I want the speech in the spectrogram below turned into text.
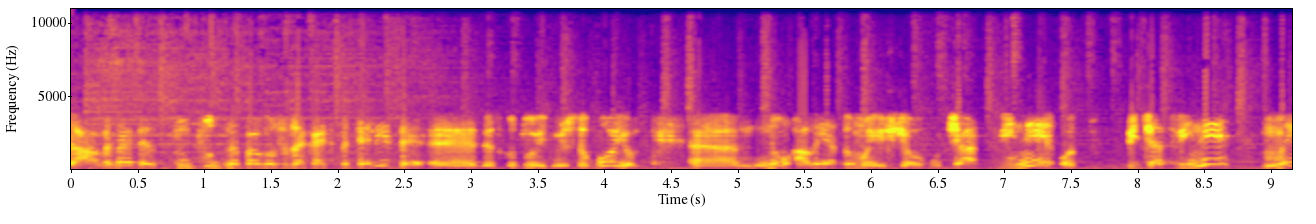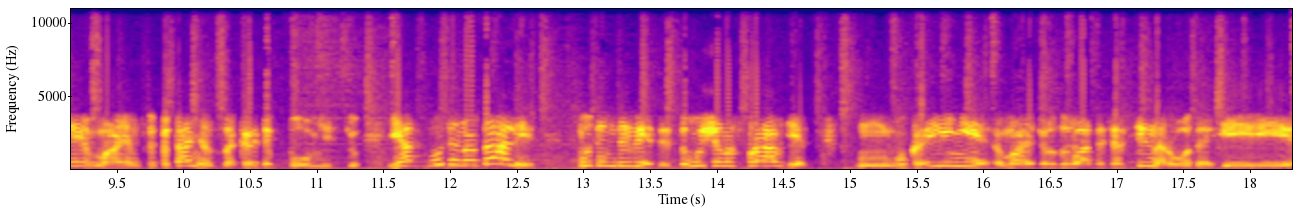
Да, ви знаєте, тут, тут напевно що якась спеціалісти е, дискутують між собою. Е, ну але я думаю, що у час війни, от під час війни, ми маємо це питання закрити повністю. Як буде надалі? Будемо дивитись, тому що насправді в Україні мають розвиватися всі народи, і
